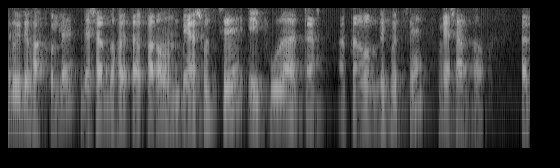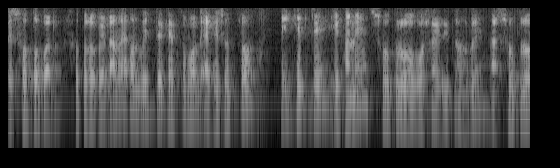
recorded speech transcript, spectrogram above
দুই দিয়ে ভাগ করলে ব্যাসার্ধ হয়, তার কারণ ব্যাস হচ্ছে এই পুরাটা, আর তার অর্ধেক হচ্ছে ব্যাসার্ধ। তাহলে সতেরো পেলাম সতেরো পেলাম। এখন বৃত্তের ক্ষেত্রফল একই সূত্র। এই ক্ষেত্রে এখানে সতেরো বসায় দিতে হবে। আর সতেরো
